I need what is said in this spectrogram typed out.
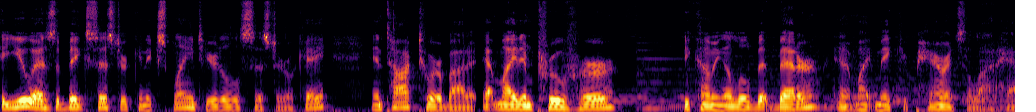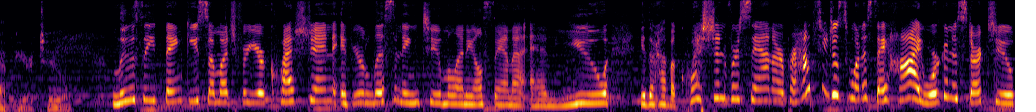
you, as a big sister, can explain to your little sister, okay? And talk to her about it. That might improve her becoming a little bit better, and it might make your parents a lot happier too. Lucy, thank you so much for your question. If you're listening to Millennial Santa and you either have a question for Santa or perhaps you just want to say hi, we're going to start to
